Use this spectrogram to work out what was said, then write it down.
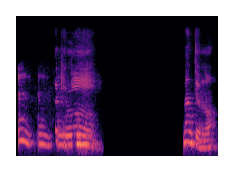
うんうん時に、なんていうの？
